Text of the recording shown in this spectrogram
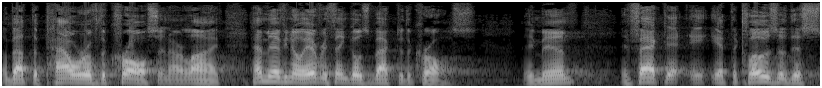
about the power of the cross in our life. How many of you know everything goes back to the cross? Amen. In fact, at the close of this,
